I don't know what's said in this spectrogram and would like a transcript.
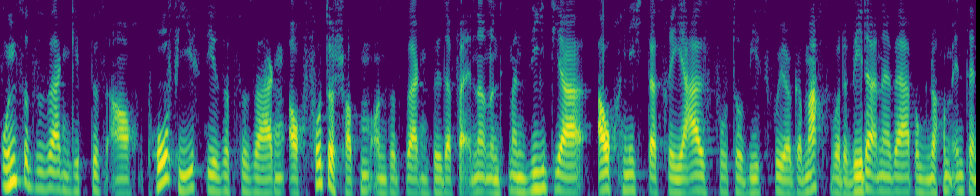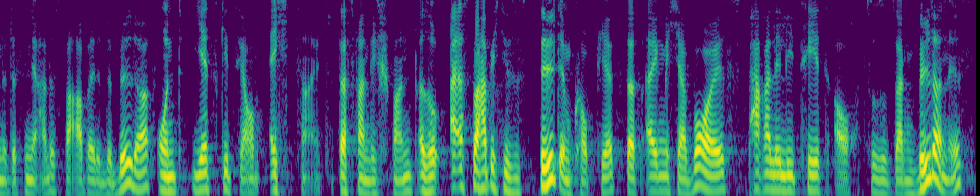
Und sozusagen gibt es auch Profis, die sozusagen auch Photoshoppen und sozusagen Bilder verändern. Und man sieht ja auch nicht das Realfoto, wie es früher gemacht wurde, weder in der Werbung noch im Internet. Das sind ja alles bearbeitete Bilder. Und jetzt geht es ja um Echtzeit. Das fand ich spannend. Also erstmal habe ich dieses Bild im Kopf jetzt, dass eigentlich ja Voice Parallelität auch zu sozusagen Bildern ist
